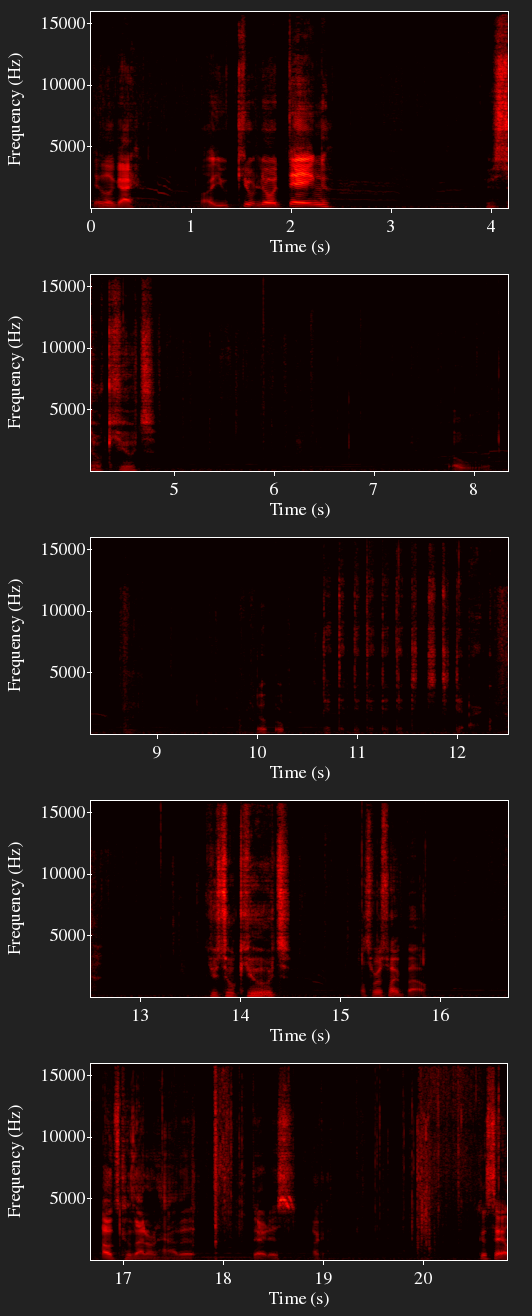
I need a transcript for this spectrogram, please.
Hey little guy. Oh, you cute little thing. You're so cute. Oh, oh. You're so cute. Also, where's my bow? Oh, it's because I don't have it. There it is. Okay. I was gonna say, I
